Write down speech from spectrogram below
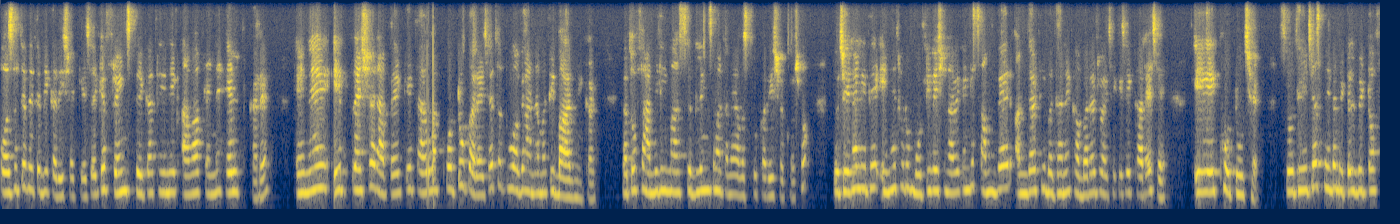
પોઝિટિવ રીતે બી કરી શકીએ છીએ કે ફ્રેન્ડ્સ ભેગા થઈને એક આવા ફ્રેન્ડને હેલ્પ કરે. એને એ પ્રેશર આપે કે તારું આ ખોટું કરે છે, તો તું હવે આનામાંથી બહાર નીકળ. કાં તો ફેમિલીમાં સિબ્લિંગ્સમાં તમે આ વસ્તુ કરી શકો છો. તો જેના લીધે એને થોડું મોટિવેશન આવે. કારણ કે સમવેર અંદરથી બધાને ખબર જ હોય છે કે જે કરે છે, એ ખોટું છે. So they just need a little bit of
